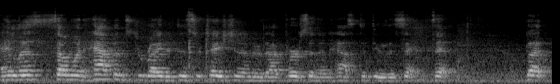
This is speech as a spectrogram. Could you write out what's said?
unless someone happens to write a dissertation under that person and has to do the same thing. But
